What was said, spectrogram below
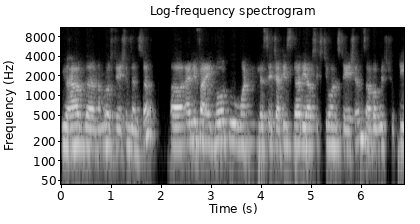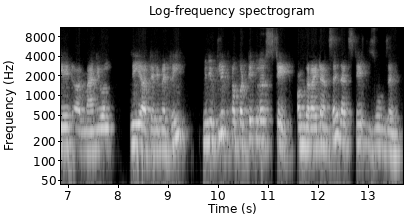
you have the number of stations and stuff. Uh, and if I go to one, let's say Chhattisgarh, you have 61 stations, out of which 58 are manual, three are telemetry. When you click a particular state on the right hand side, that state zooms in.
